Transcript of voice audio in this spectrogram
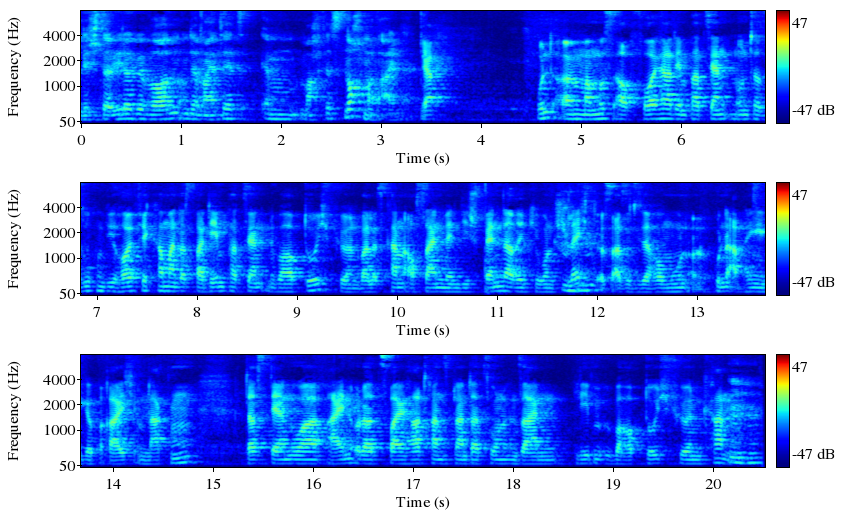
lichter wieder geworden und er meinte jetzt, er macht jetzt nochmal eine. Ja. Und ähm, man muss auch vorher den Patienten untersuchen, wie häufig kann man das bei dem Patienten überhaupt durchführen, weil es kann auch sein, wenn die Spenderregion schlecht mhm. ist, also dieser hormonunabhängige Bereich im Nacken, dass der nur ein oder zwei Haartransplantationen in seinem Leben überhaupt durchführen kann. Mhm.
